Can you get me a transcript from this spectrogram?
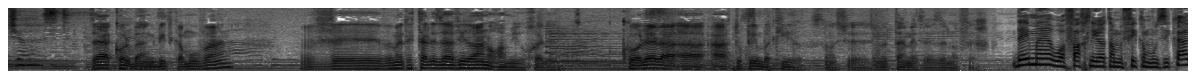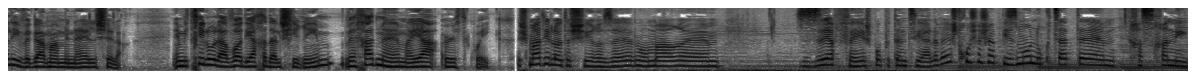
Just זה היה הכל באנגלית כמובן, ובאמת הייתה לזה אווירה נורא מיוחדת, כולל התופים בקיר, זאת אומרת שנתן לזה איזה נופך. די מהר הוא הפך להיות המפיק המוזיקלי וגם המנהל שלה. הם התחילו לעבוד יחד על שירים, ואחד מהם היה Earthquake. השמעתי לו את השיר הזה, והוא אמר, אה, זה יפה, יש פה פוטנציאל, אבל יש תחושה שהפזמון הוא קצת אה, חסכני,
